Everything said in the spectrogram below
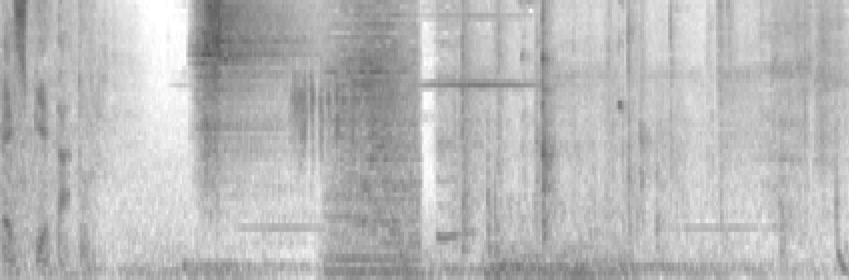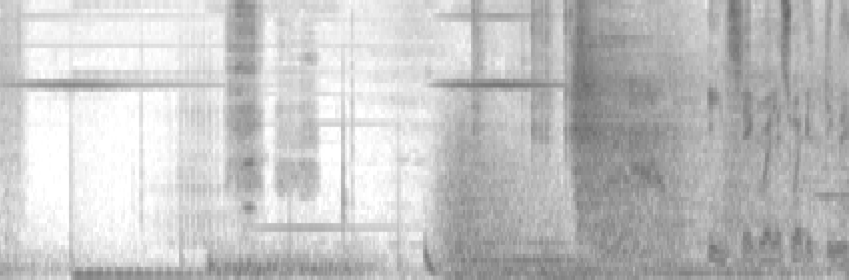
È spietato. Insegue le sue vittime.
